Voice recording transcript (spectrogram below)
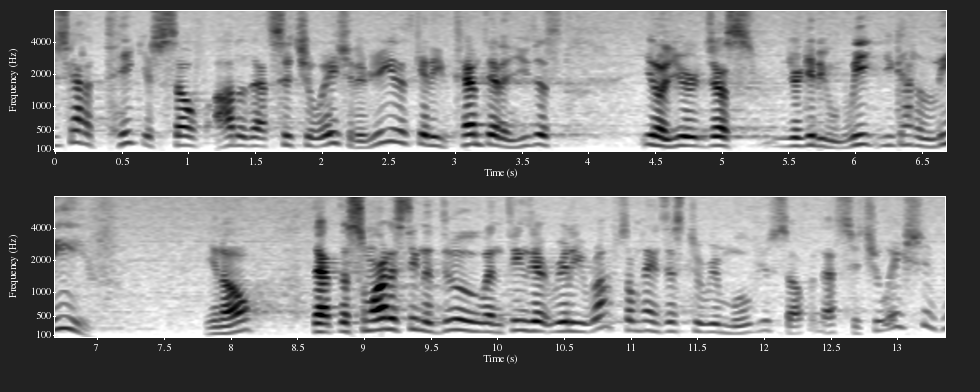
just got to take yourself out of that situation. If you're just getting tempted and you just, you know, you're just, you're getting weak, you got to leave. You know? That the smartest thing to do when things get really rough sometimes is to remove yourself in that situation.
